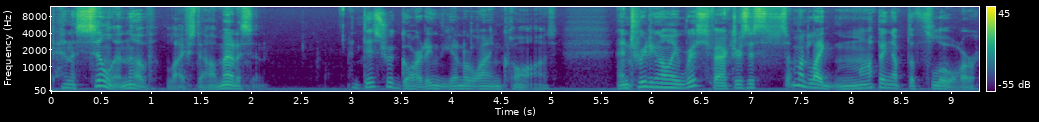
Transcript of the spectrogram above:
penicillin of lifestyle medicine. Disregarding the underlying cause and treating only risk factors is somewhat like mopping up the floor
